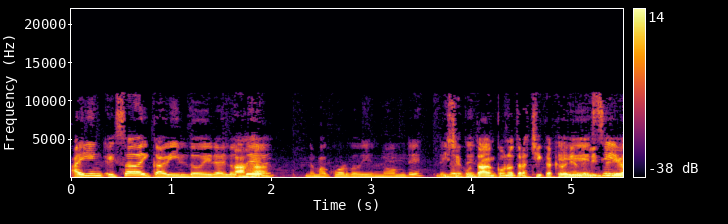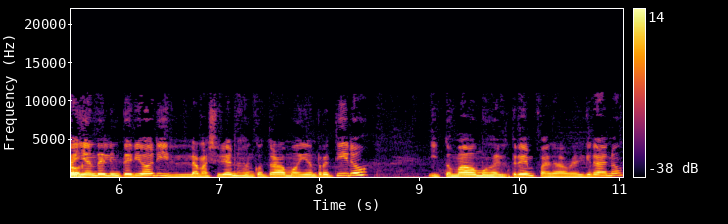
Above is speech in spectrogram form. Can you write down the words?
ahí en Quesada y Cabildo era el hotel. Ajá. No me acuerdo bien el nombre. Del Y se juntaban con otras chicas que venían Eh, del sí, interior. venían del interior y la mayoría nos encontrábamos ahí en Retiro y tomábamos el tren para Belgrano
